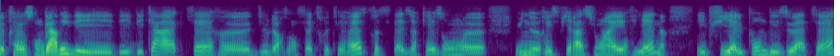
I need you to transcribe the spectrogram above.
enfin, elles ont gardé des, caractères euh, de leurs ancêtres terrestres, c'est-à-dire qu'elles ont une respiration aérienne et puis elles pondent des œufs à terre.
